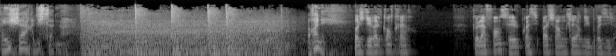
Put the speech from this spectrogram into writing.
Richard Lisson. René. Moi, je dirais le contraire. Que la France est le principal challenger du Brésil.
